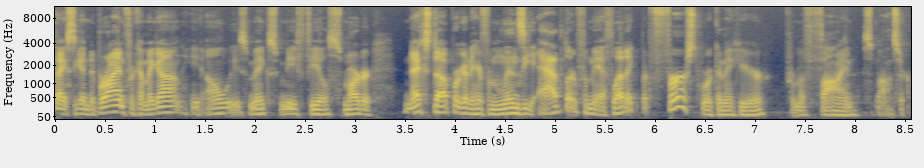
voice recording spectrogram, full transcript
Thanks again to Brian for coming on. He always makes me feel smarter. Next up, we're going to hear from Lindsey Adler from The Athletic, but first, we're going to hear from a fine sponsor.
